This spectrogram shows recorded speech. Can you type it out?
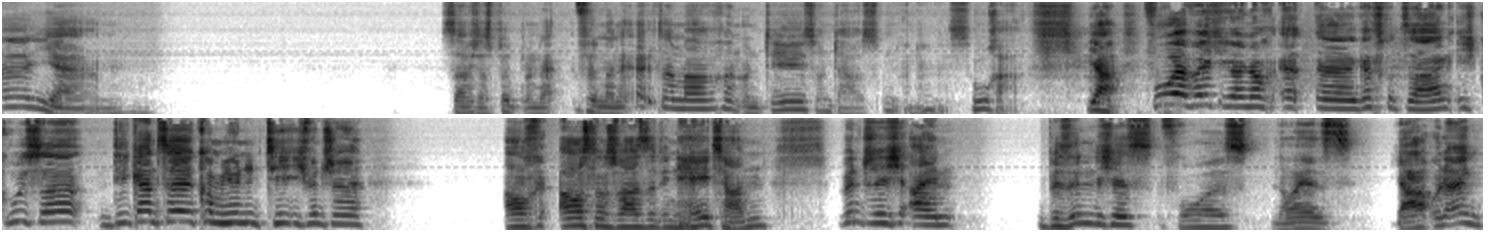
Äh, ja. Darf ich das für meine Eltern machen und dies und das und anderes. Hurra. Ja, vorher möchte ich euch noch äh, äh, ganz kurz sagen, ich grüße die ganze Community. Ich wünsche auch ausnahmsweise den Hatern, wünsche ich ein besinnliches, frohes, neues Jahr und ein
